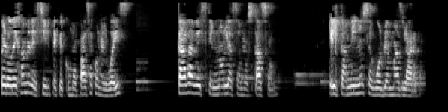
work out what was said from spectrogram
pero déjame decirte que como pasa con el Waze, cada vez que no le hacemos caso, el camino se vuelve más largo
